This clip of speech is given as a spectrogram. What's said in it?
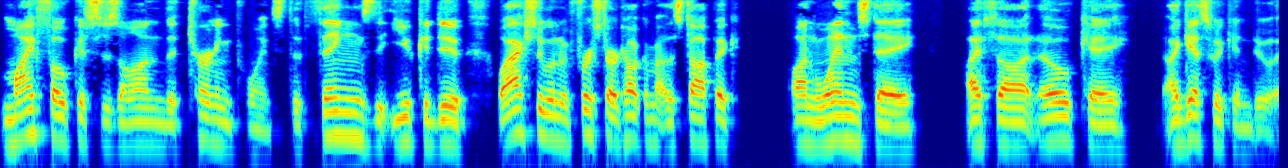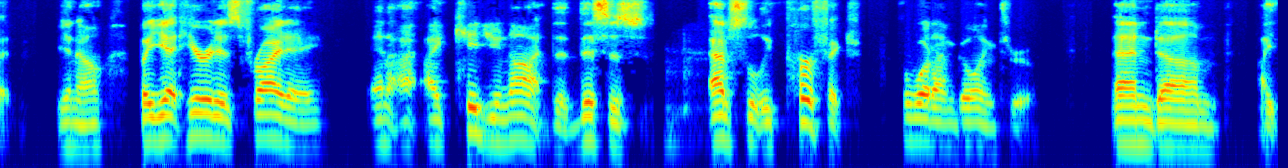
my focus is on the turning points, the things that you could do. Well, actually, when we first started talking about this topic on Wednesday, I thought, okay, I guess we can do it, you know. But yet here it is Friday, and I, I kid you not that this is absolutely perfect for what I'm going through, and um, I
